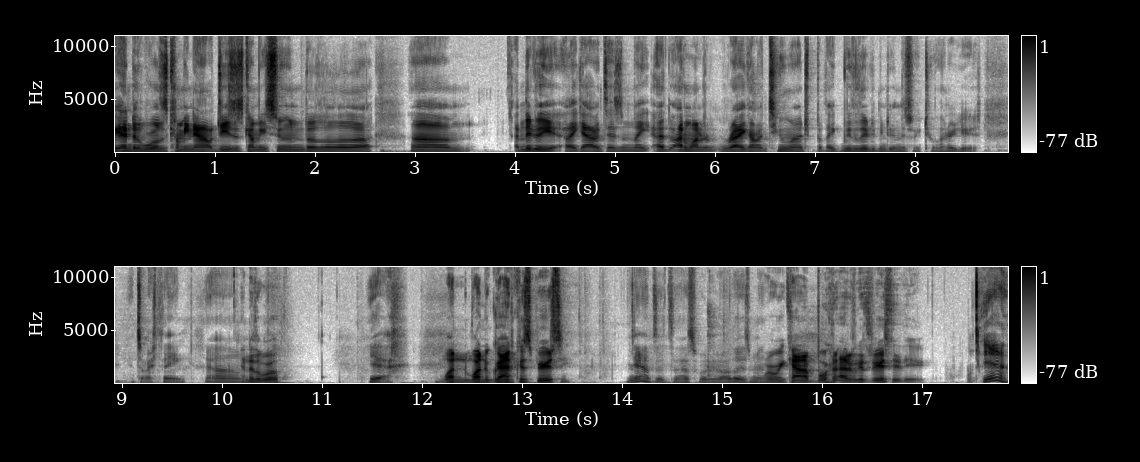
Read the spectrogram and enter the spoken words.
the end of the world is coming now, Jesus is coming soon, blah blah blah. blah. Um, I literally like Adventism. Like I, I don't want to rag on it too much, but like we've literally been doing this for like 200 years. It's our thing. Um, End of the world. yeah, One one grand conspiracy. Yeah, that's, that's what it all is, man. Weren't we kind of born out of conspiracy theory? Yeah,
